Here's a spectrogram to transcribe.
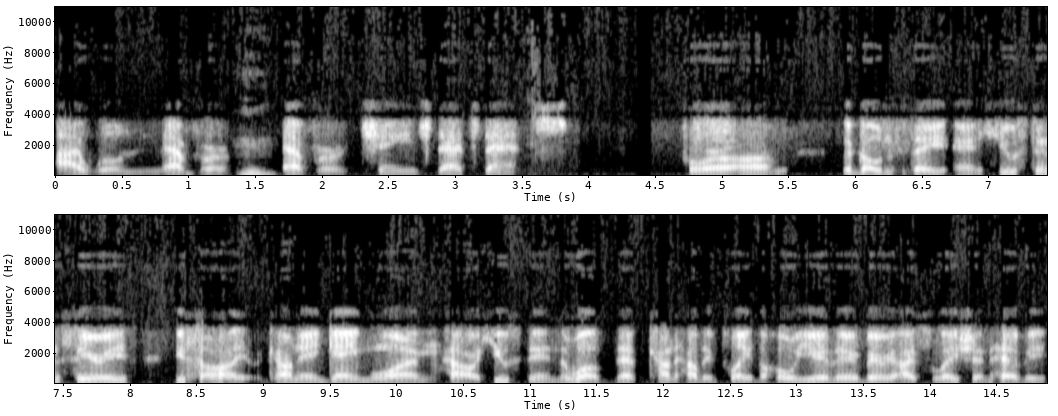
I will never, hmm. ever change that stance. For um, the Golden State and Houston series, you saw it kind of in game one how Houston, well, that kind of how they played the whole year. They're very isolation heavy.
